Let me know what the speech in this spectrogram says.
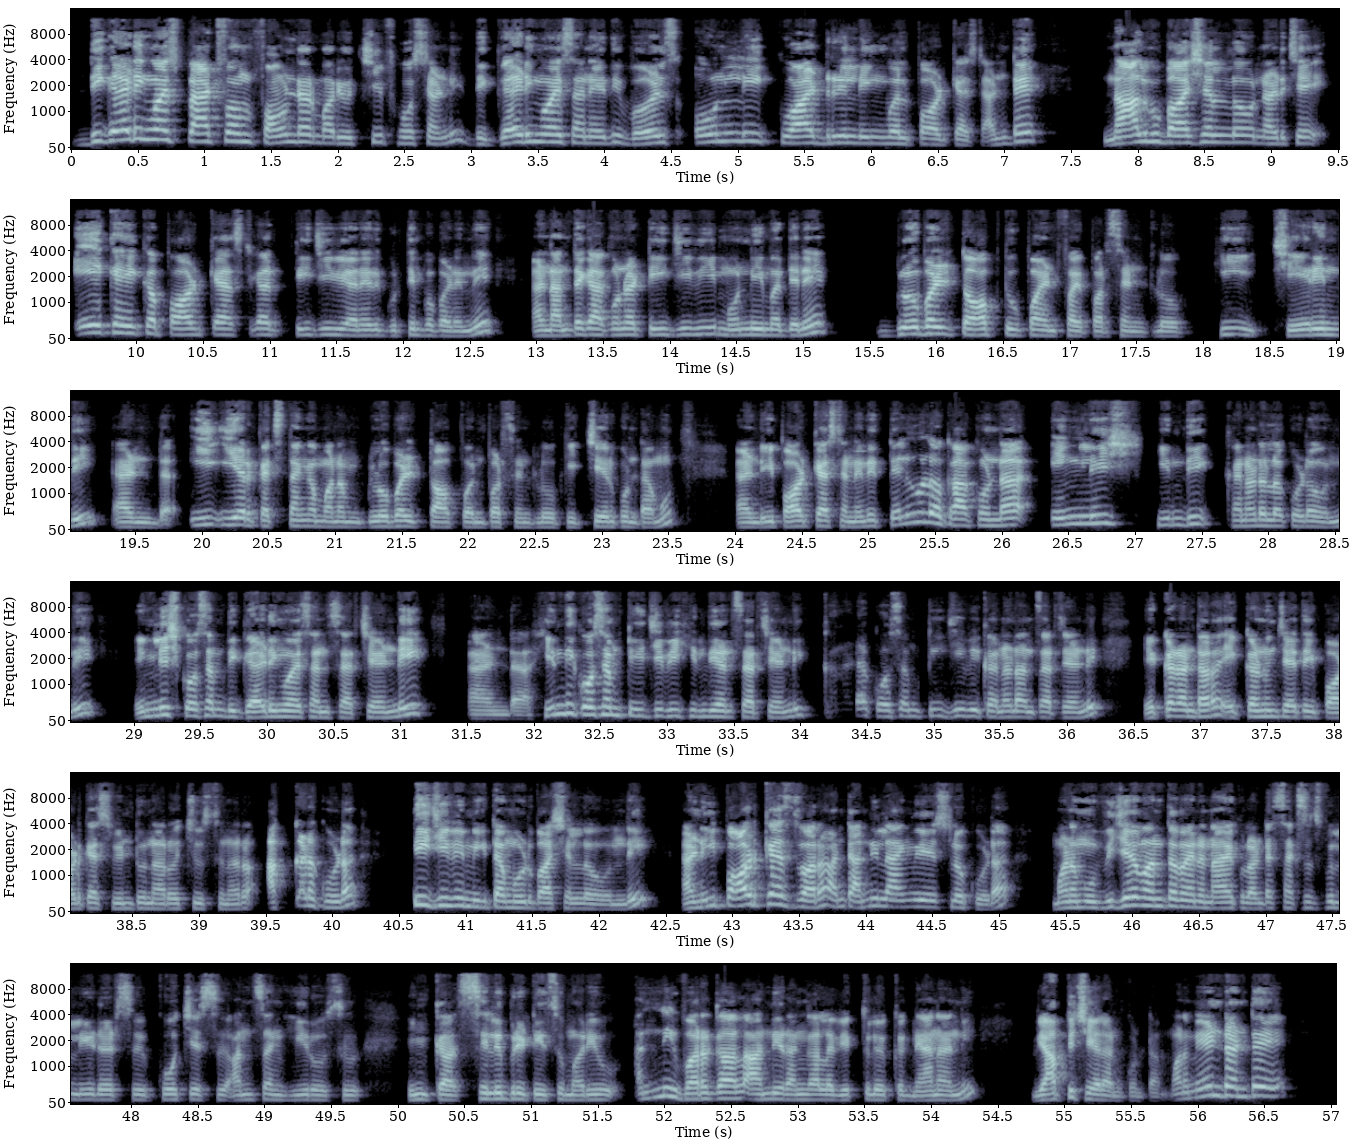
the guiding voice platform founder మరియు చీఫ్ హోస్ట్ అండి. ది గైడింగ్ వాయిస్ అనేది వరల్డ్స్ ఓన్లీ క్వాడ్రిలింగ్వల్ పాడ్కాస్ట్. అంటే నాలుగు భాషల్లో నడిచే ఏకైక పాడ్కాస్ట్గా టీజీవీ అనేది గుర్తింపబడింది. అండ్ అంతేకాకుండా టీజీవీ మొన్న ఈ మధ్యనే global top two point five కి చేరింది. అండ్ ఈ ఇయర్ ఖచ్చితంగా మనం గ్లోబల్ టాప్ వన్ పర్సెంట్లోకి చేరుకుంటాము. అండ్ ఈ పాడ్కాస్ట్ అనేది తెలుగులో కాకుండా ఇంగ్లీష్ హిందీ కన్నడలో కూడా ఉంది. ఇంగ్లీష్ కోసం ది గైడింగ్ వాయిస్ అని సెర్చ్ చేయండి. అండ్ హిందీ కోసం టీజీవీ హిందీ అని సెర్చ్ చేయండి. కన్నడ కోసం టీజీవీ కన్నడ అని సెర్చ్ చేయండి. ఎక్కడంటారా ఎక్కడి నుంచి అయితే ఈ పాడ్కాస్ట్ వింటున్నారో చూస్తున్నారో అక్కడ కూడా టీజీవీ మిగతా మూడు భాషల్లో ఉంది. అండ్ ఈ పాడ్కాస్ట్ ద్వారా అంటే అన్ని లాంగ్వేజెస్లో కూడా మనము విజయవంతమైన నాయకులు అంటే successful leaders coaches unsung heroes ఇంకా సెలబ్రిటీస్ మరియు అన్ని వర్గాల అన్ని రంగాల వ్యక్తుల యొక్క జ్ఞానాన్ని వ్యాప్తి చేయాలనుకుంటాం. మనం ఏంటంటే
